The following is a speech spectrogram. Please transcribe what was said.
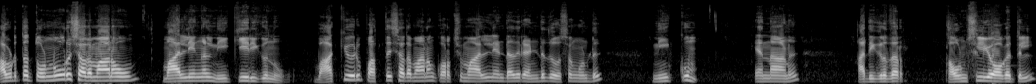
അവിടുത്തെ തൊണ്ണൂറ് ശതമാനവും മാലിന്യങ്ങൾ നീക്കിയിരിക്കുന്നു. ബാക്കി ഒരു പത്ത് ശതമാനം കുറച്ച് മാലിന്യം ഉണ്ട് അത് രണ്ട് ദിവസം കൊണ്ട് നീക്കും എന്നാണ് അധികൃതർ കൗൺസിൽ യോഗത്തിൽ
